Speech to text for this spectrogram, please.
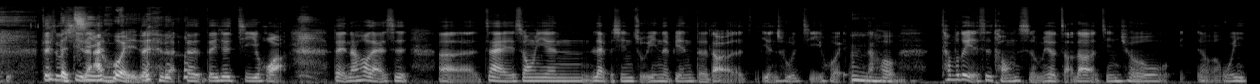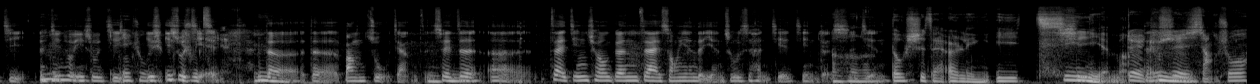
这出戏的机会的 的的，的一些计划，对，那后，后来是呃，在松烟 Lab 新主义那边得到了演出机会，嗯、然后。差不多也是同时，我们又找到金秋呃文艺季、金秋艺术季、艺艺术节的的帮助，这样子，嗯、所以这呃在金秋跟在松烟的演出是很接近的时间，嗯，都是在二零一七年嘛。对，就是想说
